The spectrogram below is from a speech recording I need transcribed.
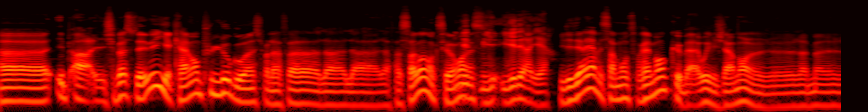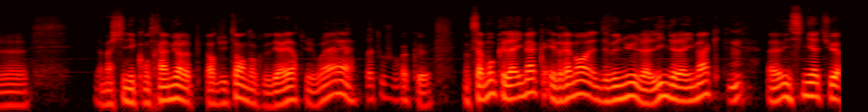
Euh, et, ah, je ne sais pas si vous avez vu, il y a carrément plus le logo hein, sur la, fa- la, la- la face avant. Donc, c'est vraiment Il est, il derrière. Il est derrière, mais ça montre vraiment que, bah oui, mais généralement, le- la, ma- la machine est contre un mur la plupart du temps, donc derrière, tu ouais. Pas, pas toujours. que... Donc ça montre que l'iMac est vraiment devenu la ligne de l'iMac, Mm. euh, une signature.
